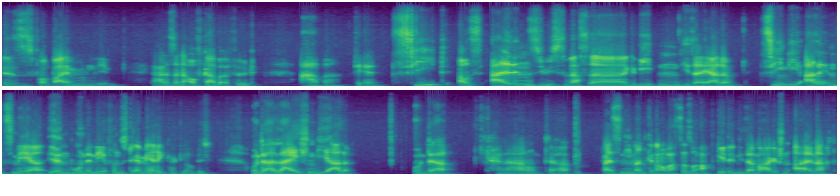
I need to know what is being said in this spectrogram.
ist es vorbei mit dem Leben. Da hat er seine Aufgabe erfüllt. Aber der zieht aus allen Süßwassergebieten dieser Erde, ziehen die alle ins Meer, irgendwo in der Nähe von Südamerika, glaube ich. Und da leichen die alle. Und da, keine Ahnung, da weiß niemand genau, was da so abgeht in dieser magischen Aalnacht.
